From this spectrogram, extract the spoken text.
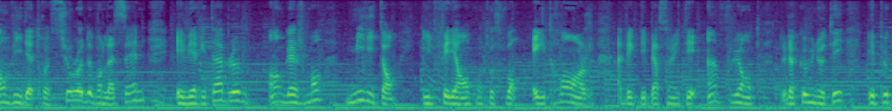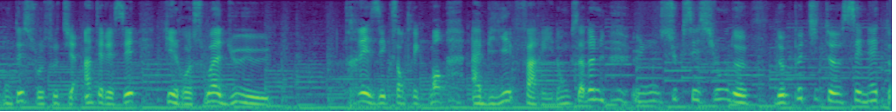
l'envie d'être sur le devant de la scène et véritable engagement militant. Il fait des rencontres souvent étranges avec des personnalités influentes de la communauté et peut compter sur le soutien intéressé qu'il reçoit du très excentriquement habillé Farid. Donc ça donne une succession de, de petites scénettes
